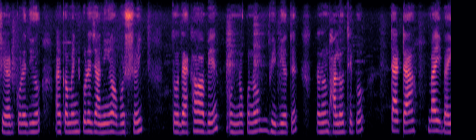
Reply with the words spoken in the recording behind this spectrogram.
শেয়ার করে দিও, আর কমেন্ট করে জানিও অবশ্যই। তো দেখা হবে অন্য কোনো ভিডিওতে। তখন ভালো থেকো। টাটা বাই বাই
